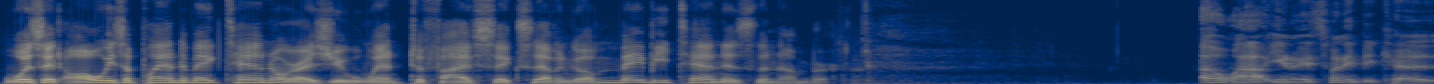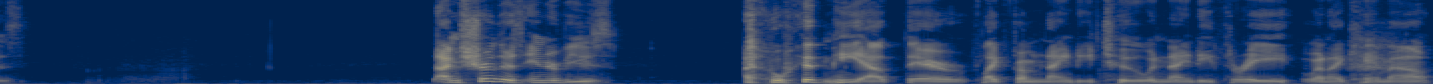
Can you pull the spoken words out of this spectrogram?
Was it always a plan to make 10, or as you went to five, six, seven, go, maybe 10 is the number? Oh wow, you know it's funny because I'm sure there's interviews with me out there like from 92 and 93 when I came out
